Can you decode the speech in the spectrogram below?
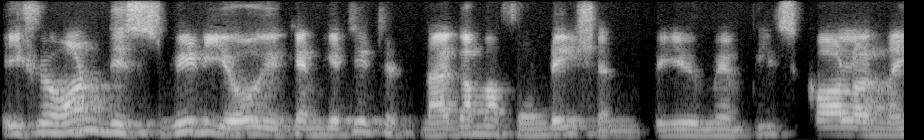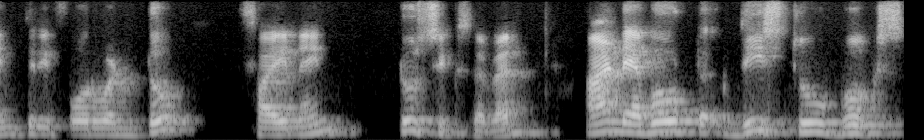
if you want this video, you can get it at Nagamma Foundation. You may please call on 93412-59267. And about these two books,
